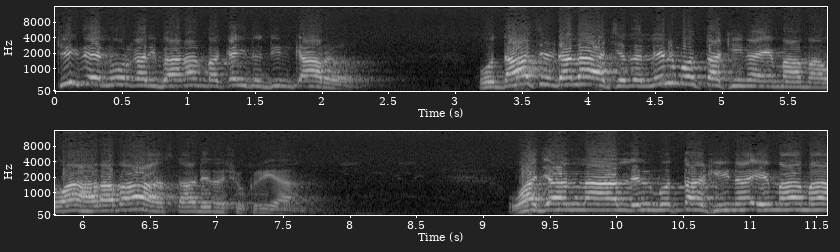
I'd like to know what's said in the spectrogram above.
ٹھیک دی، نور غریبانان به کوي د دین کار. ہو خدا سے ڈلا چې د للمتقین امام واه ربا ستاډه شکریا وجعلنا للمتقین اماما.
